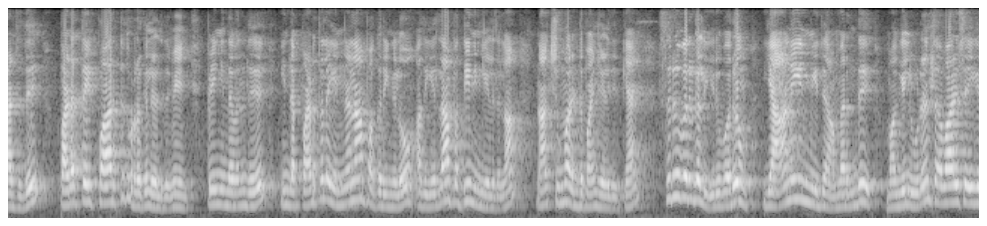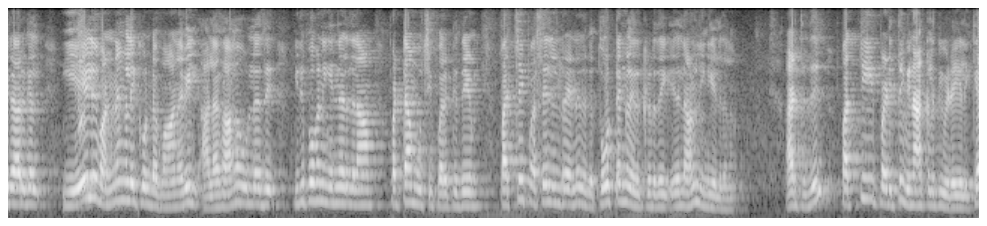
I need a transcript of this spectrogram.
அடுத்தது படத்தை பார்த்து தொடர்கள் எழுதுவேன். இப்போ நீங்கள் இந்த வந்து இந்த படத்தில் என்னெல்லாம் பார்க்குறீங்களோ அது எல்லா பற்றியும் நீங்கள் எழுதலாம். நான் சும்மா ரெண்டு பாயிண்ட் எழுதியிருக்கேன். சிறுவர்கள் இருவரும் யானையின் மீது அமர்ந்து மகிழ்வுடன் சவாரி செய்கிறார்கள். ஏழு வண்ணங்களை கொண்ட வானவில் அழகாக உள்ளது. இது போக நீங்கள் என்ன எழுதலாம்? பட்டாம்பூச்சி பறக்குது பச்சை பசேல் என்ற என்ன தோட்டங்கள் இருக்கிறது. இதனாலும் நீங்கள் எழுதலாம். அடுத்தது பத்தியை படித்து வினாக்களுக்கு விடையளிக்க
